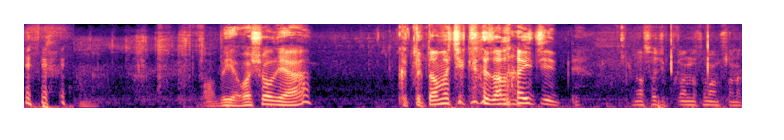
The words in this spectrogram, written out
Abi yavaş ol ya. Kıtlıktan mı çıktınız Allah için? Nasıl acıktık anlatamam sana.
